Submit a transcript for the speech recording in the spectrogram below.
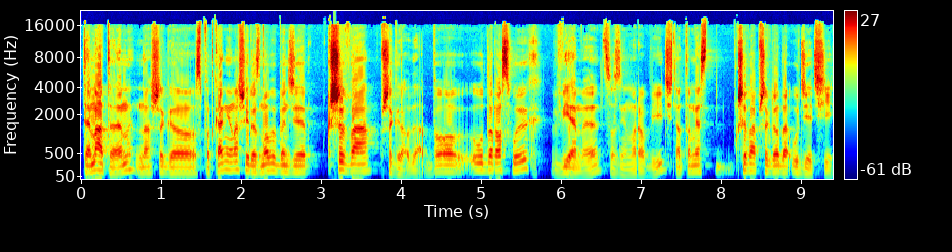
Tematem naszego spotkania, naszej rozmowy będzie krzywa przegroda, bo u dorosłych wiemy, co z nią robić, natomiast krzywa przegroda u dzieci.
